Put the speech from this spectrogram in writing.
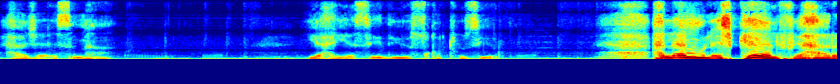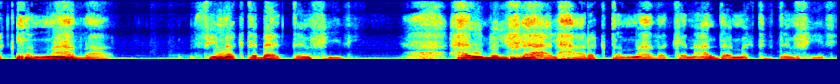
حاجة اسمها يحيى سيدي يسقط وزيره. هل أنه الإشكال في حركة النهضه في مكتبها التنفيذي؟ هل بالفعل حركة النهضة كان عندها مكتب تنفيذي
